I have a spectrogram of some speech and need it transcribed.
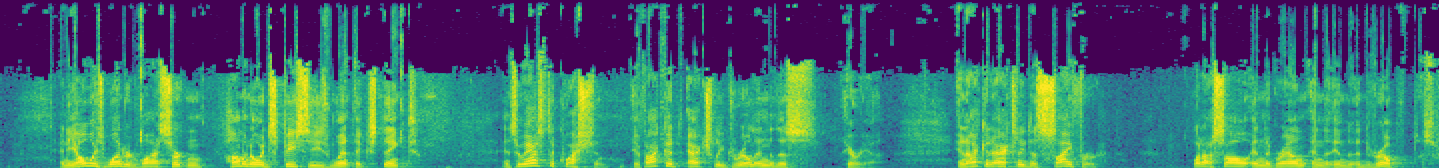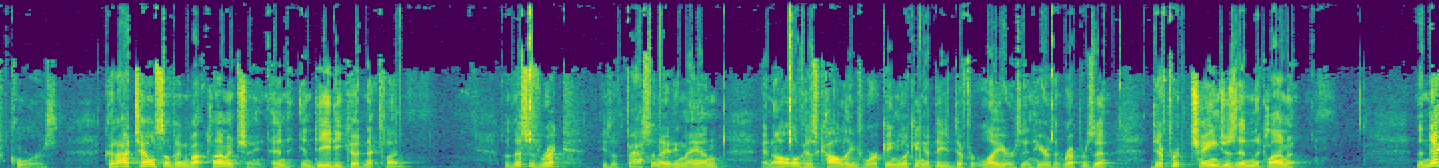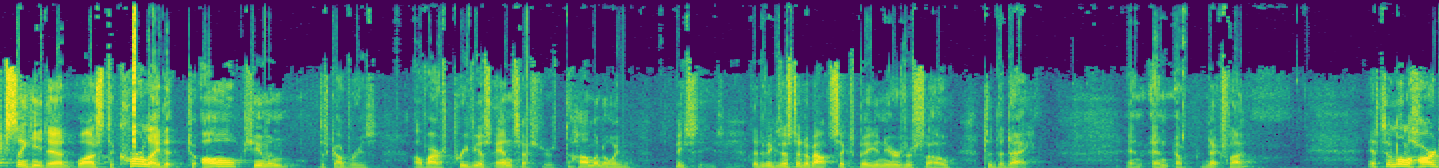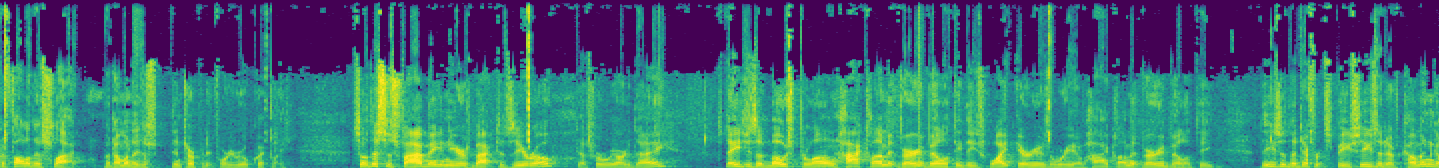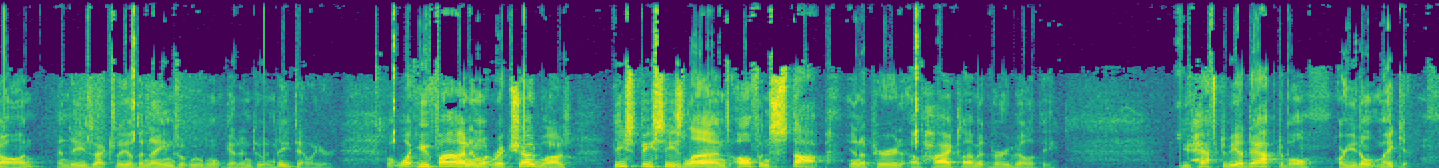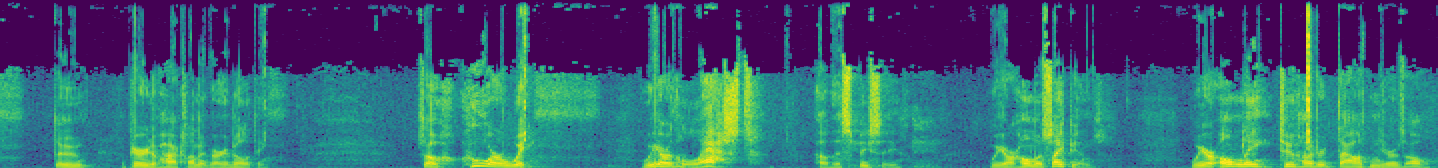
And he always wondered why certain hominoid species went extinct. And so he asked the question if I could actually drill into this area and I could actually decipher what I saw in the ground in the, in the, in the drill cores, could I tell something about climate change? And indeed he could. Next slide. So this is Rick. He's a fascinating man, and all of his colleagues working, looking at these different layers in here that represent different changes in the climate. The next thing he did was to correlate it to all human discoveries of our previous ancestors, the hominoid species, that have existed about six billion years or so to today. And, and uh, next slide. It's a little hard to follow this slide, but I'm going to just interpret it for you real quickly. So this is 5 million years back to zero. That's where we are today. Stages of most prolonged high climate variability. These white areas are where you have high climate variability. These are the different species that have come and gone, and these actually are the names that we won't get into in detail here. But what you find and what Rick showed was these species lines often stop in a period of high climate variability. You have to be adaptable or you don't make it through a period of high climate variability. So, who are we? We are the last of this species. We are Homo sapiens. We are only 200,000 years old.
